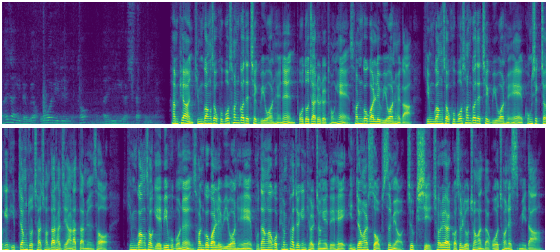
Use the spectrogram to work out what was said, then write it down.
회장이 되고요. 5월 1일부터 아, 임기가 시작됩니다. 한편 김광석 후보 선거대책위원회는 보도자료를 통해 선거관리위원회가 김광석 후보 선거대책위원회에 공식적인 입장조차 전달하지 않았다면서 김광석 예비 후보는 선거관리위원회의 부당하고 편파적인 결정에 대해 인정할 수 없으며 즉시 철회할 것을 요청한다고 전했습니다.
